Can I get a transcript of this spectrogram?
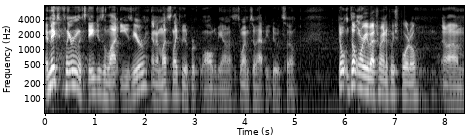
it makes clearing the stages a lot easier, and I'm less likely to brick wall to be honest. That's why I'm so happy to do it. So don't don't worry about trying to push portal. Um,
